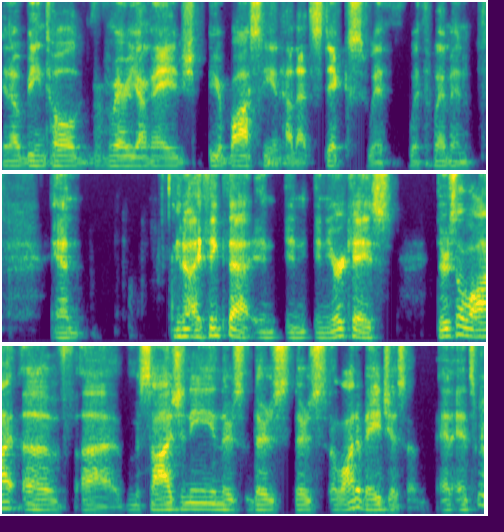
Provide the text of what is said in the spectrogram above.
you know, being told from a very young age you're bossy and how that sticks with with women, and you know, I think that in in in your case, there's a lot of uh, misogyny and there's there's there's a lot of ageism, and it's mm.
